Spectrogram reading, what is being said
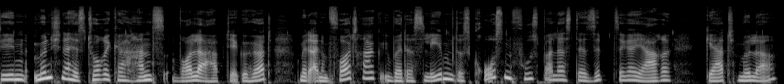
Den Münchner Historiker Hans Woller habt ihr gehört mit einem Vortrag über das Leben des großen Fußballers der 70er Jahre, Gerd Müller,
